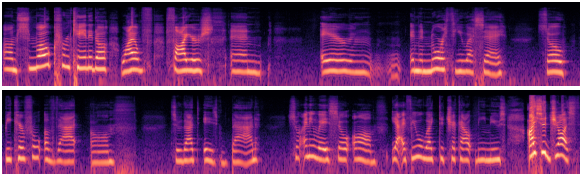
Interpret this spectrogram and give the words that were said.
Um, smoke from Canada, wildfires, and air in, in the North USA. So be careful of that. Um, so that is bad. So anyway, so um yeah, if you would like to check out the news, I suggest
